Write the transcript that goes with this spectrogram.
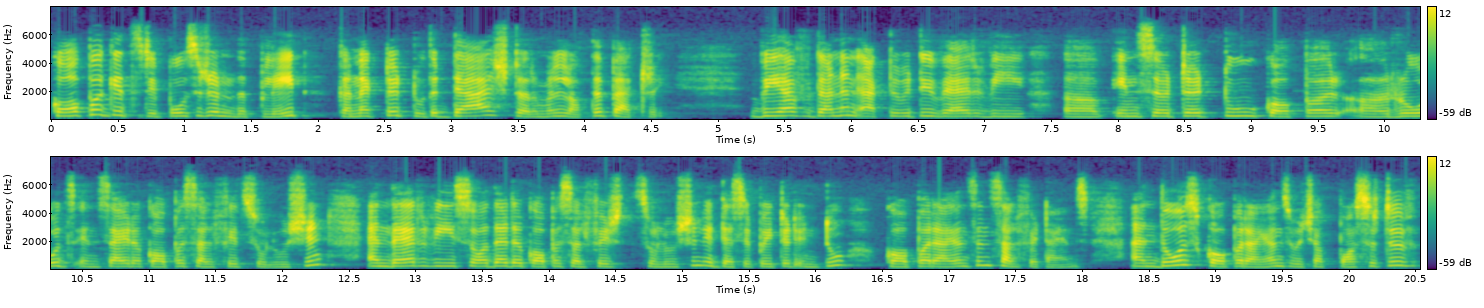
copper gets deposited on the plate connected to the dash terminal of the battery we have done an activity where we uh, inserted two copper uh, rods inside a copper sulfate solution and there we saw that the copper sulfate solution it dissipated into copper ions and sulfate ions and those copper ions which are positive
